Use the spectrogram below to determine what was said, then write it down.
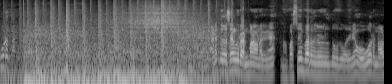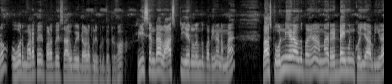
கூட அனைத்து விவசாயிகளுக்கு ஒரு அன்பான வணக்கங்க. நம்ம பசுமை பாரத நிறுவனத்தில் வந்து பார்த்தீங்கன்னா ஒவ்வொரு நாளும் ஒவ்வொரு மரப்பேர் பல பேர் சாகுபடி டெவலப் பண்ணி கொடுத்துட்ருக்கோம். ரீசெண்டாக லாஸ்ட் இயர்லேருந்து பார்த்தீங்கன்னா நம்ம லாஸ்ட் ஒன் இயராக வந்து பார்த்திங்கன்னா நம்ம ரெட் டைமண்ட் கொய்யா அப்படிங்கிற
